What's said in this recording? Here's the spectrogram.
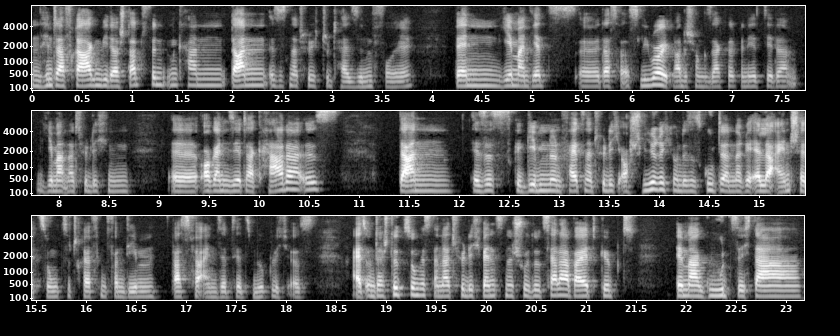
ein Hinterfragen wieder stattfinden kann, dann ist es natürlich total sinnvoll wenn jemand jetzt, äh, das, was Leroy gerade schon gesagt hat, wenn jetzt jeder, jemand natürlich ein äh, organisierter Kader ist, dann ist es gegebenenfalls natürlich auch schwierig und es ist gut, dann eine reelle Einschätzung zu treffen von dem, was für einen selbst jetzt möglich ist. Als Unterstützung ist dann natürlich, wenn es eine Schulsozialarbeit gibt, immer gut, sich da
